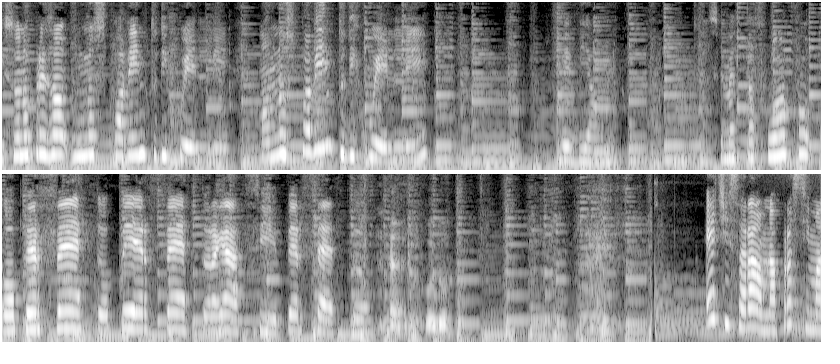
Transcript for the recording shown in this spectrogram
Mi sono presa uno spavento di quelli, ma uno spavento di quelli. Vediamo. Se mette a fuoco. Oh, perfetto, perfetto, ragazzi, perfetto. E ci sarà una prossima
